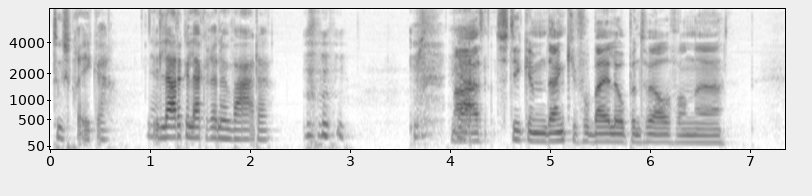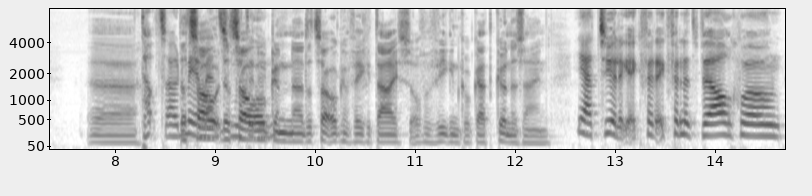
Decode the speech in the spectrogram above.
toespreken. Ja. Die laat ik lekker in hun waarde. maar stiekem denk je voorbijlopend wel van... Uh, dat zou, dat zou, dat zou ook een uh, Dat zou ook een vegetarische of een vegan kroket kunnen zijn. Ja, tuurlijk. Ik vind, ik vind het wel gewoon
